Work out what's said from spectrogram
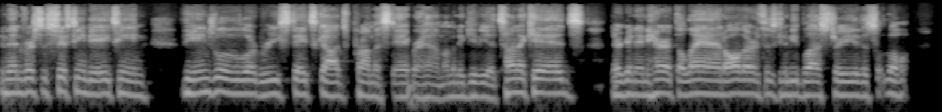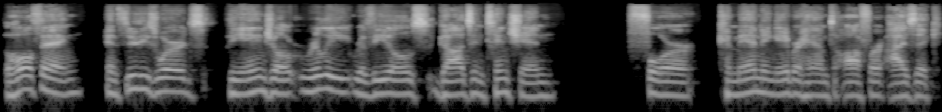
And then verses 15 to 18, the angel of the Lord restates God's promise to Abraham. I'm going to give you a ton of kids. They're going to inherit the land. All the earth is going to be blessed through you. This, the, the whole thing. And through these words, the angel really reveals God's intention for commanding Abraham to offer Isaac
